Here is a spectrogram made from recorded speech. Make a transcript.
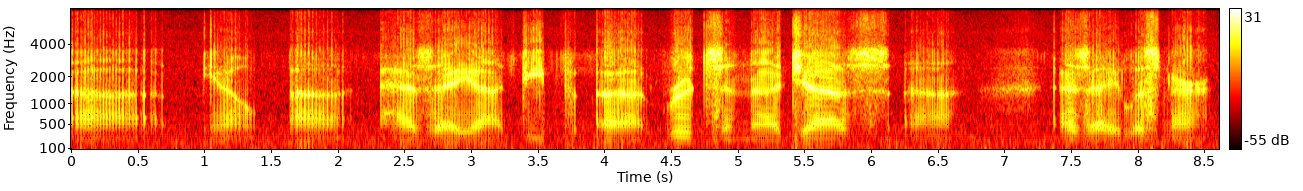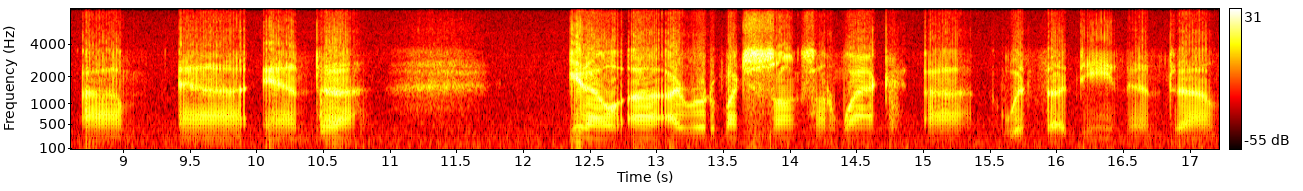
uh, you know, uh, has a uh, deep uh, roots in uh, jazz uh, as a listener, um, uh, and uh, you know, uh, I wrote a bunch of songs on Whack uh, with uh, Dean, and um,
